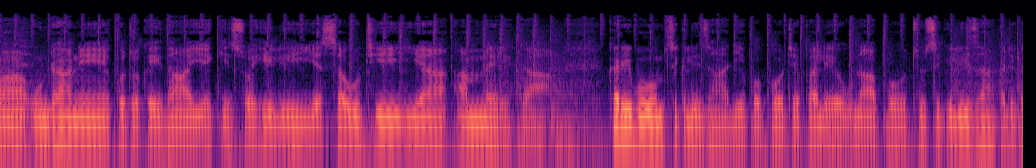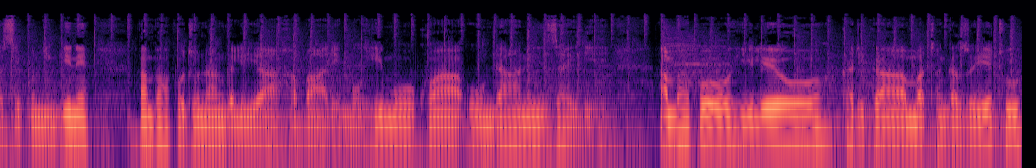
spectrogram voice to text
Kwa Undani kutoka idhaa ya Kiswahili ya Sauti ya Amerika. Karibu msikilizaji, popote pale unapotusikiliza katika siku nyingine ambapo tunaangalia habari muhimu kwa undani zaidi, ambapo hii leo katika matangazo yetu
